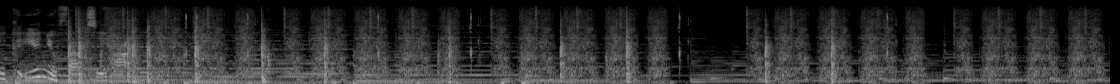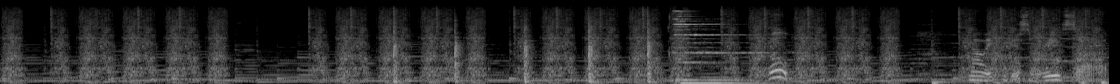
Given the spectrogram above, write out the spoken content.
Look at you in your fancy hat. Oh! Now we can do some research.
